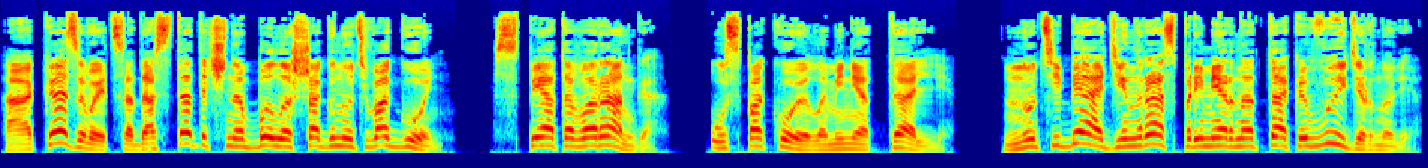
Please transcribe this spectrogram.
А оказывается, достаточно было шагнуть в огонь. С пятого ранга. Успокоила меня Талли. Но тебя один раз примерно так и выдернули,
